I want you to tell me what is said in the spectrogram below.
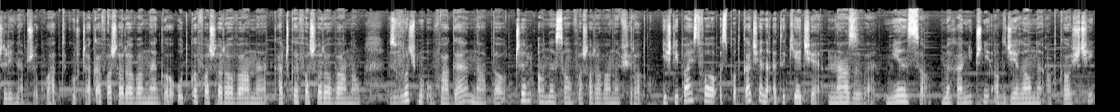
czyli na przykład kurczaka faszerowanego, udko faszerowane, kaczkę faszerowaną, zwróćmy uwagę na to, czym one są faszerowane w środku. Jeśli Państwo spotkacie na etykiecie nazwę mięso mechanicznie oddzielone od kości,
